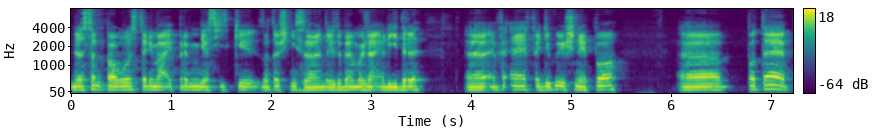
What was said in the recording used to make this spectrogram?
Nelson Pavus, který má i první desítky z letošní sezóny, takže to bude možná i lídr uh, v EF Education Nipo. Uh, poté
